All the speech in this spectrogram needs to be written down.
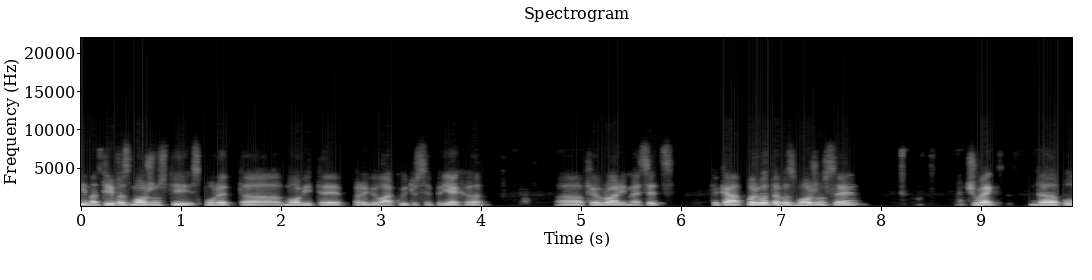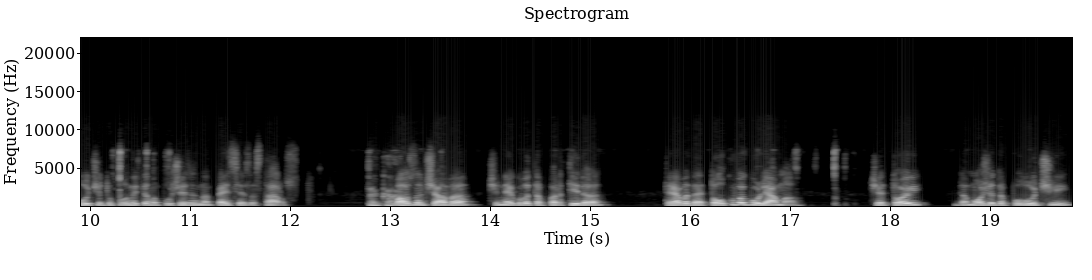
има три възможности според а, новите правила, които се приеха а, февруари месец. Така, първата възможност е човек да получи допълнителна пожизнена пенсия за старост. Така. Това означава, че неговата партида трябва да е толкова голяма, че той да може да получи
